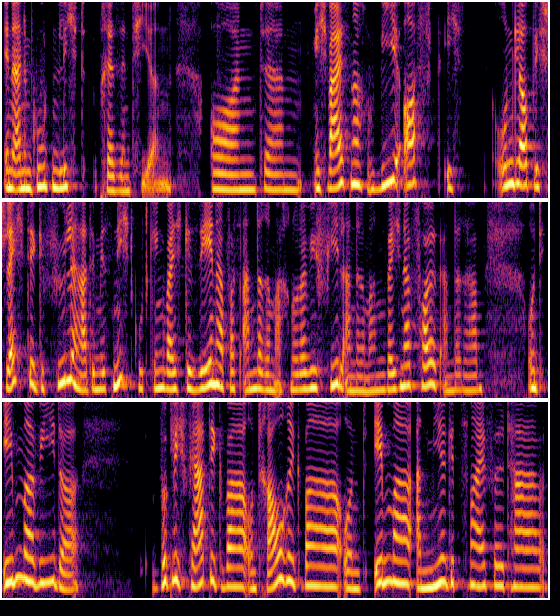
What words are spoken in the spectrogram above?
in einem guten Licht präsentieren. Und ähm, ich weiß noch, wie oft ich unglaublich schlechte Gefühle hatte, mir es nicht gut ging, weil ich gesehen habe, was andere machen oder wie viel andere machen welchen Erfolg andere haben. Und immer wieder wirklich fertig war und traurig war und immer an mir gezweifelt habe,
